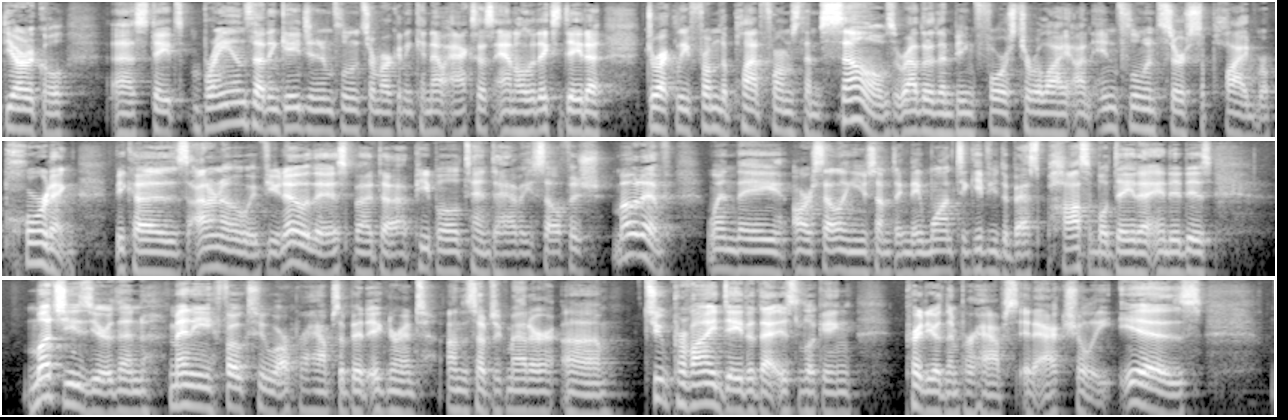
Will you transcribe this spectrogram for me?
The article uh, states brands that engage in influencer marketing can now access analytics data directly from the platforms themselves rather than being forced to rely on influencer supplied reporting because I don't know if you know this, but uh, people tend to have a selfish motive when they are selling you something. They want to give you the best possible data, and it is much easier than many folks who are perhaps a bit ignorant on the subject matter um, to provide data that is looking prettier than perhaps it actually is.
